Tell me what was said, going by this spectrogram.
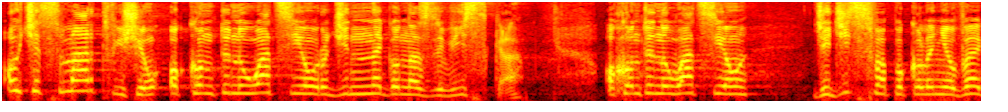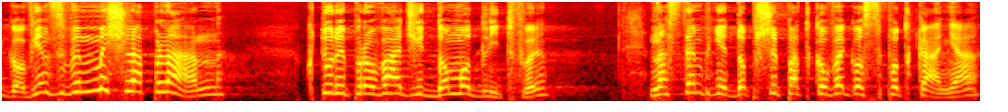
Ojciec martwi się o kontynuację rodzinnego nazwiska, o kontynuację dziedzictwa pokoleniowego, więc wymyśla plan, który prowadzi do modlitwy, następnie do przypadkowego spotkania,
